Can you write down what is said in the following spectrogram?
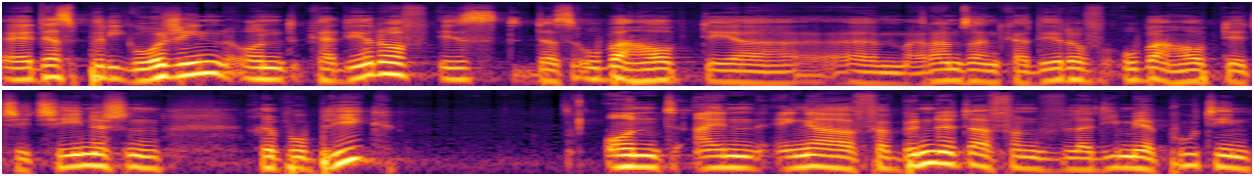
Äh, das Prigozhin und Kadyrov ist das Oberhaupt der, ähm, Ramsan Kadyrov, Oberhaupt der tschetschenischen Republik und ein enger Verbündeter von Wladimir Putin,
